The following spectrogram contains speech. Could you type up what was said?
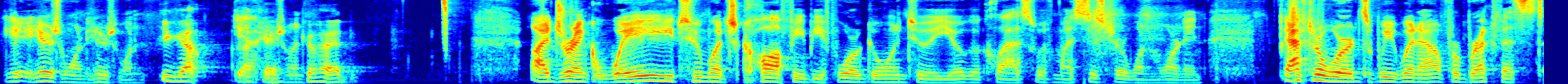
Here's one. Here's one. You got? Yeah, okay, here's one. Go ahead. I drank way too much coffee before going to a yoga class with my sister one morning. Afterwards, we went out for breakfast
